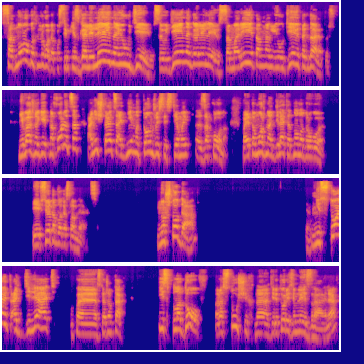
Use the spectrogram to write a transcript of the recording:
с одной области другой, допустим, из Галилеи на Иудею, с Иудеи на Галилею, с Самарии там на Иудею и так далее. То есть неважно, где это находится, они считаются одним и том же системой э, закона. Поэтому можно отделять одно на другое. И все это благословляется. Но что да, не стоит отделять, э, скажем так, из плодов, растущих на территории земли Израиля,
